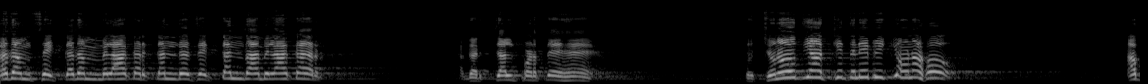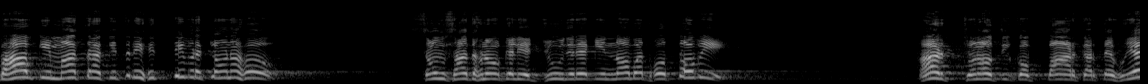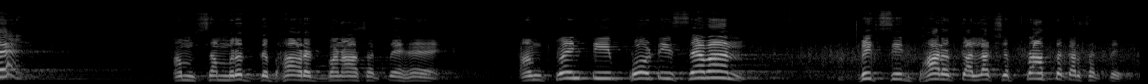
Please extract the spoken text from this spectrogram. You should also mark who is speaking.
Speaker 1: कदम से कदम मिलाकर, कंधे से कंधा मिलाकर अगर चल पड़ते हैं तो चुनौतियाँ कितनी भी क्यों ना हो, अभाव की मात्रा कितनी ही तीव्र क्यों ना हो, संसाधनों के लिए जूझने की नौबत हो तो भी हर चुनौती को पार करते हुए हम समृद्ध भारत बना सकते हैं। हम 2047 विकसित भारत का लक्ष्य प्राप्त कर सकते हैं।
